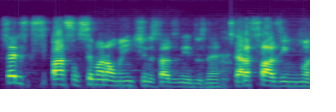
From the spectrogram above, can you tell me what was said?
séries que se passam semanalmente nos Estados Unidos, né? Os caras fazem uma,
